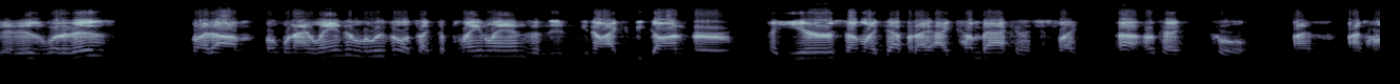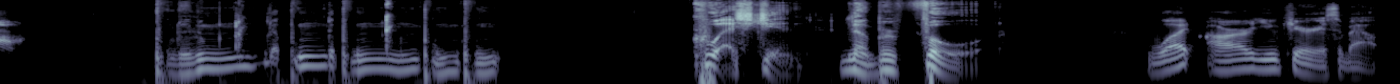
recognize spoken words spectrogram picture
it is what it is. But um, but when I land in Louisville, it's like the plane lands, and then you know I could be gone for a year or something like that. But I, I come back and it's just like, oh, okay, cool. I'm I'm home. Question number four. What are you curious about?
